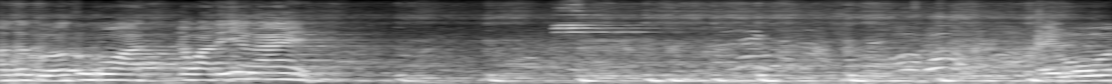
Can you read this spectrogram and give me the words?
อ๋อจะสวนสุขวัตจังหวะนี้ยังไงไอ้มัว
